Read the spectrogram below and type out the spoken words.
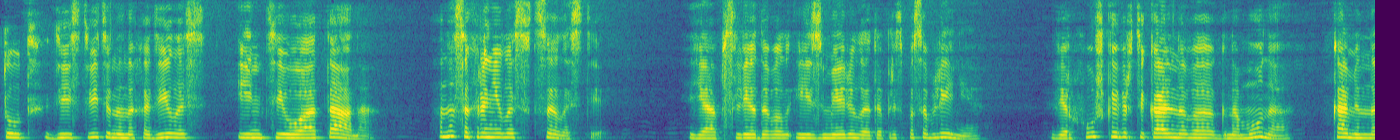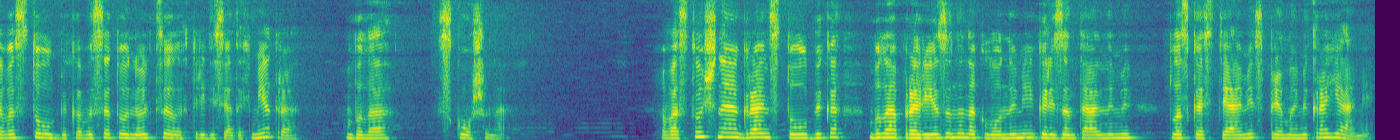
Тут действительно находилась Интиуатана. Она сохранилась в целости. Я обследовал и измерил это приспособление. Верхушка вертикального гномона, каменного столбика высотой 0,3 метра, была скошена. Восточная грань столбика была прорезана наклонными горизонтальными плоскостями с прямыми краями,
